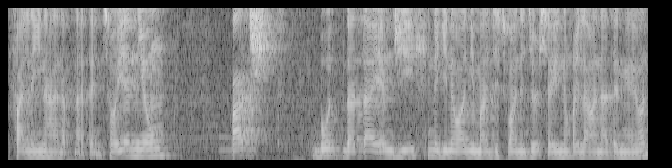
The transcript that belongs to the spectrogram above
file na hinahanap natin. So, yan yung patched boot.img na ginawa ni Magis Manager. So, yun yung kailangan natin ngayon.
